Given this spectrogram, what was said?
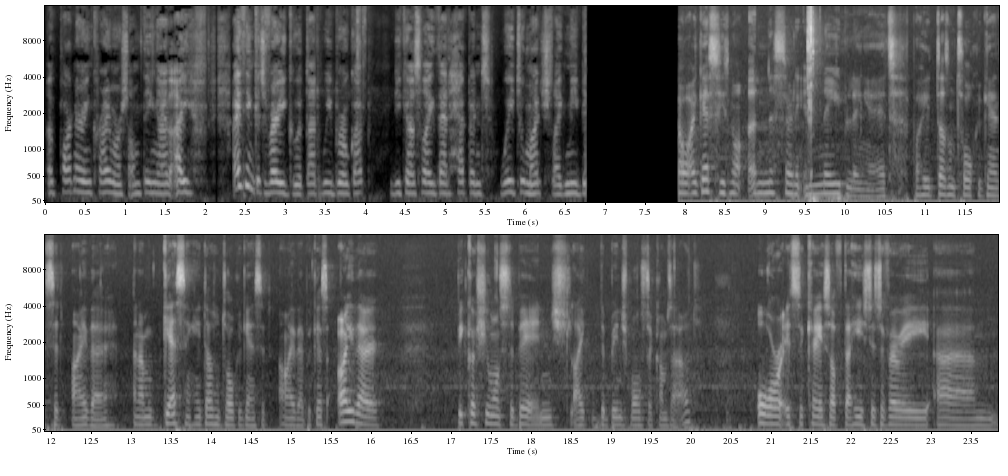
a partner in crime or something. I I, I think it's very good that we broke up because like that happened way too much, like me Oh, I guess he's not necessarily enabling it, but he doesn't talk against it either. And I'm guessing he doesn't talk against it either because either because she wants to binge, like the binge monster comes out, or it's the case of that he's just a very um,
